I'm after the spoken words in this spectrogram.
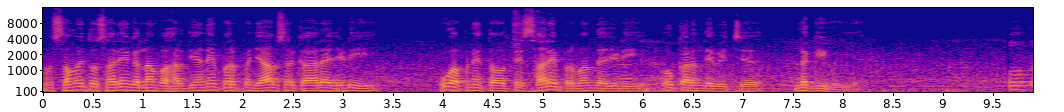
ਹੁਣ ਸਮਝ ਤੋਂ ਸਾਰੀਆਂ ਗੱਲਾਂ ਬਾਹਰ ਦੀਆਂ ਨੇ ਪਰ ਪੰਜਾਬ ਸਰਕਾਰ ਹੈ ਜਿਹੜੀ ਉਹ ਆਪਣੇ ਤੌਰ ਤੇ ਸਾਰੇ ਪ੍ਰਬੰਧ ਹੈ ਜਿਹੜੀ ਉਹ ਕਰਨ ਦੇ ਵਿੱਚ ਲੱਗੀ ਹੋਈ ਹੈ। ਲੋਕ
